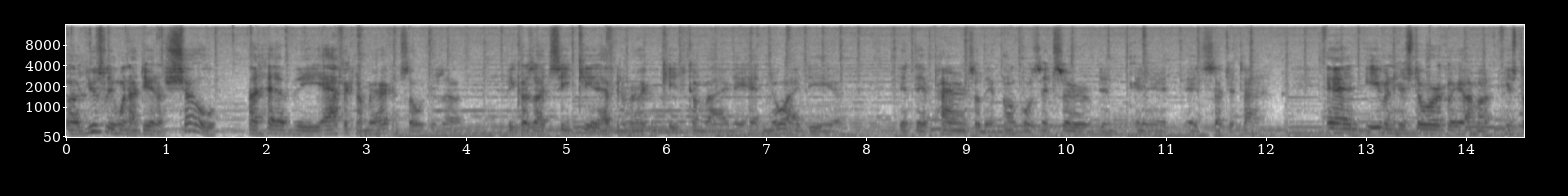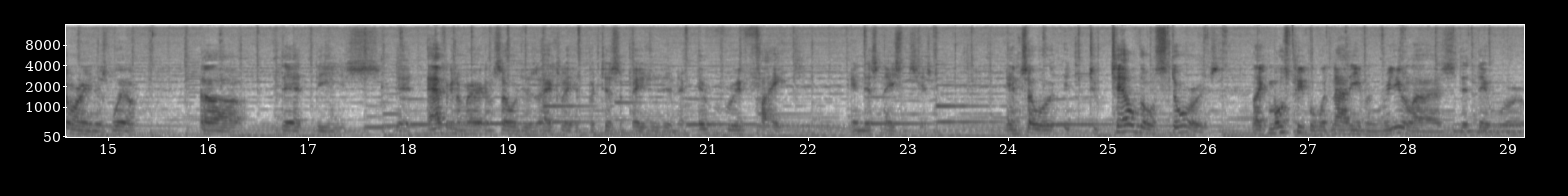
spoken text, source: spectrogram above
Uh, usually when I did a show, I'd have the African American soldiers out because I'd see kid African American kids come by and they had no idea that their parents or their uncles had served in, in, at such a time. And even historically, I'm a historian as well, uh, that these that African American soldiers actually had participated in every fight in this nation's history. And so it, to tell those stories, like most people would not even realize that they were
